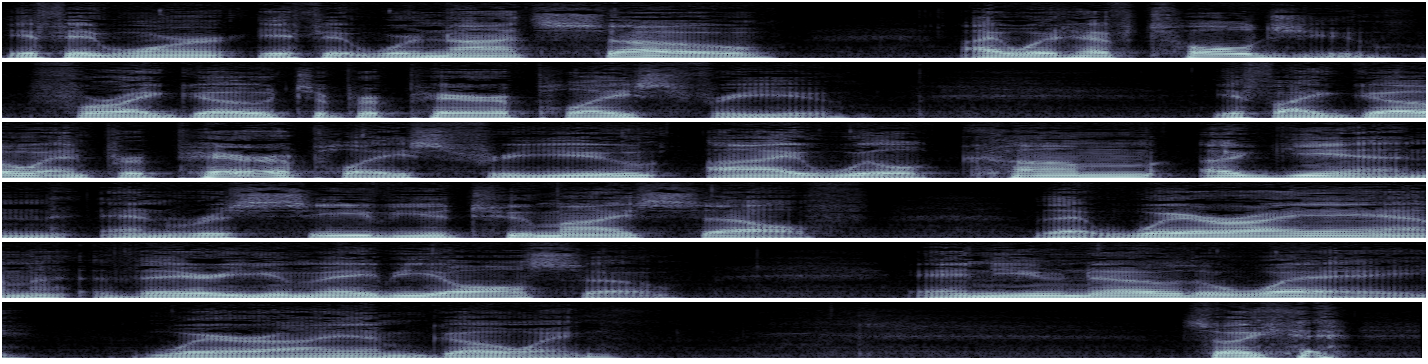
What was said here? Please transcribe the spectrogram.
If it were if it were not so, I would have told you, for I go to prepare a place for you. If I go and prepare a place for you, I will come again and receive you to myself, that where I am, there you may be also, and you know the way where I am going. So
